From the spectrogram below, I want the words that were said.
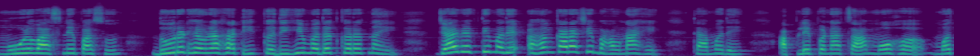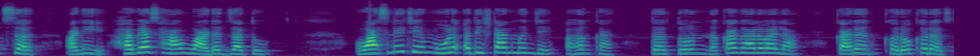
मूळ वासनेपासून दूर ठेवण्यासाठी कधीही मदत करत नाही. ज्या व्यक्तीमध्ये अहंकाराची भावना आहे त्यामध्ये आपलेपणाचा मोह मत्सर आणि हव्यास हा वाढत जातो. वासनेचे मूळ अधिष्ठान म्हणजे अहंकार. तर तो नका घालवायला कारण खरोखरच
